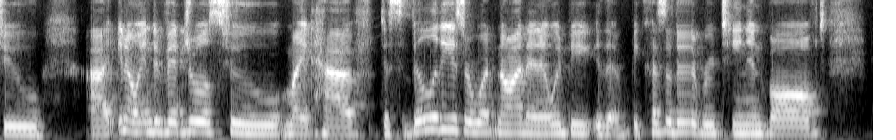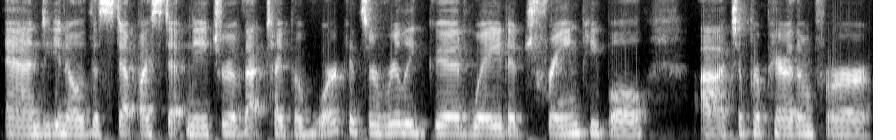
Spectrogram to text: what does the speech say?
to, uh, you know, individuals who might have disabilities or whatnot. And it would be because of the routine involved and, you know, the step-by-step nature of that type of work. It's a really good way to train people uh, to prepare them for,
